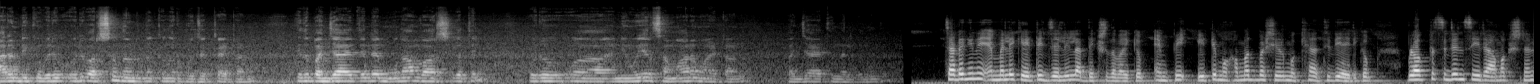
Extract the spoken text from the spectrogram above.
ആരംഭിക്കും. ഒരു ഒരു വർഷം നീണ്ടു നിൽക്കുന്ന ഒരു പ്രൊജക്റ്റായിട്ടാണ് ഇത് പഞ്ചായത്തിന്റെ മൂന്നാം വാർഷികത്തിൽ ഒരു ന്യൂ ഇയർ സമ്മാനമായിട്ടാണ് പഞ്ചായത്ത് നൽകുന്നത്. ചടങ്ങിന് M L A K T Jaleel അധ്യക്ഷത വഹിക്കും. M P E T Muhammad Basheer മുഖ്യ അതിഥിയായിരിക്കും ബ്ലോക്ക് പ്രസിഡന്റ് സി രാമകൃഷ്ണൻ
